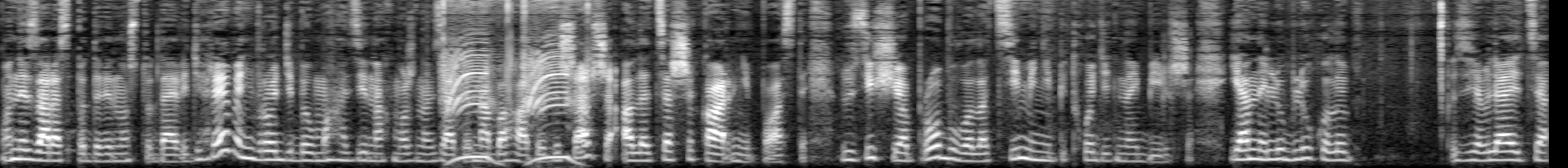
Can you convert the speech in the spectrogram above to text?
Вони зараз по 99 гривень. Вроді би в магазинах можна взяти набагато дешевше, але це шикарні пасти. З усіх, що я пробувала, ці мені підходять найбільше. Я не люблю, коли. З'являється,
